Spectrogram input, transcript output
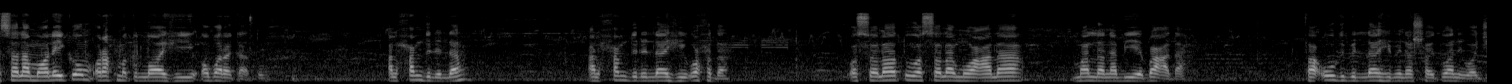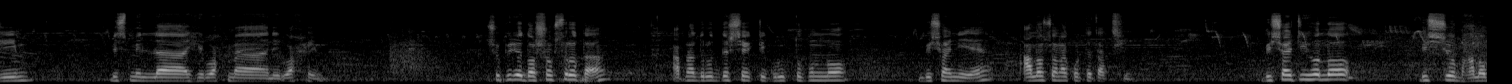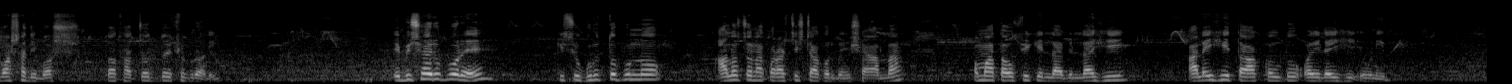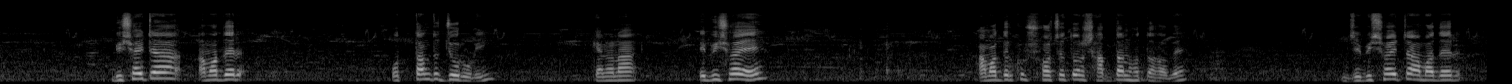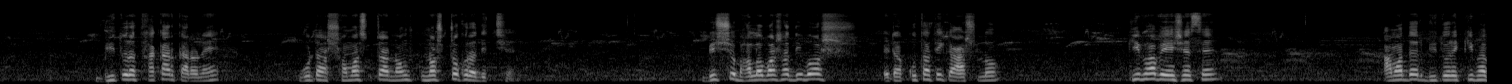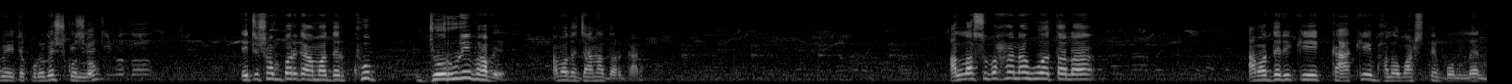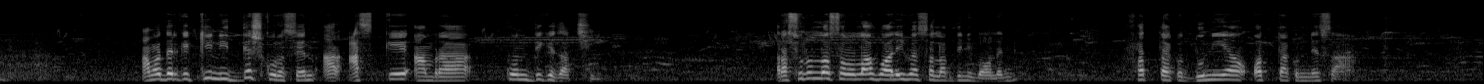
আসসালামু আলাইকুম রহমতুল্লাহি ওবরাকাত আলহামদুলিল্লাহ, আলহামদুলিল্লাহি ওয়াহদা ওসলাতু ওয়াসালামু আলা মাল্লা নবী বাদা। ফাউদ বিল্লাহি মিনা শৈতানি ওয়াজিম বিসমিল্লাহি রহমান রহিম। সুপ্রিয় দর্শক শ্রোতা, আপনাদের উদ্দেশ্যে একটি গুরুত্বপূর্ণ বিষয় নিয়ে আলোচনা করতে চাচ্ছি। বিষয়টি হলো বিশ্ব ভালোবাসা দিবস তথা চোদ্দোই ফেব্রুয়ারি। এ বিষয়ের উপরে কিছু গুরুত্বপূর্ণ আলোচনা করার চেষ্টা করবে ইনশাআল্লাহ। ওমা তৌফিক ইল্লা বিল্লাহি আলাইহি তাকলতু ওয়াইলাইহি ইউনিব বিষয়টা আমাদের অত্যন্ত জরুরি, কেননা এ বিষয়ে আমাদের খুব সচেতন, সাবধান হতে হবে। যে বিষয়টা আমাদের ভিতরে থাকার কারণে গোটা সমাজটা নষ্ট করে দিচ্ছে। বিশ্ব ভালোবাসা দিবস এটা কোথা থেকে আসলো? কীভাবে এসেছে? আমাদের ভিতরে কীভাবে এটা প্রবেশ করল? এটা সম্পর্কে আমাদের খুব জরুরিভাবে আমাদের জানা দরকার। আল্লাহ সুবাহানা হুয়া তালা আমাদেরকে কাকে ভালোবাসতে বললেন? আমাদেরকে কি নির্দেশ করেছেন? আর আজকে আমরা কোন দিকে যাচ্ছি? রাসুল্লাহ সাল আলী তিনি বলেন, ফত্তাক দুনিয়া অত্তাক নেশা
